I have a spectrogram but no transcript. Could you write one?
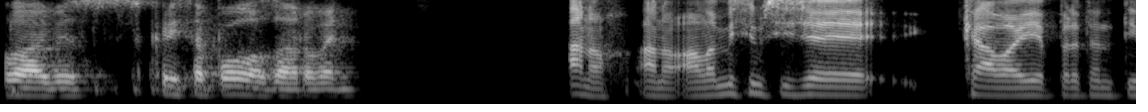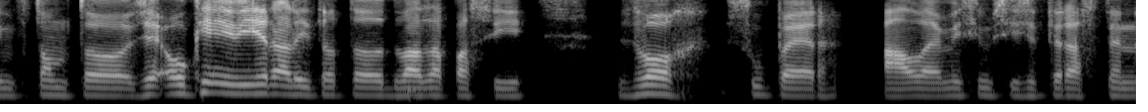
ale aj bez Chrisa Paula zároveň. Áno, áno, ale myslím si, že Káva je pre ten tým v tomto, že OK, vyhrali toto dva zápasy z dvoch, super, ale myslím si, že teraz ten,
